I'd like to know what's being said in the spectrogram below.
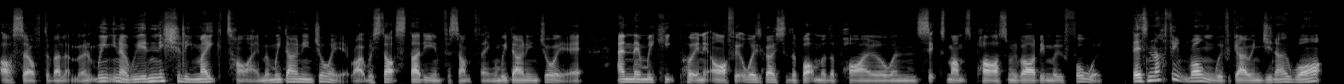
our self development. We, you know, we initially make time and we don't enjoy it, right? We start studying for something and we don't enjoy it. And then we keep putting it off. It always goes to the bottom of the pile and six months pass and we've hardly moved forward. There's nothing wrong with going, do you know what?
